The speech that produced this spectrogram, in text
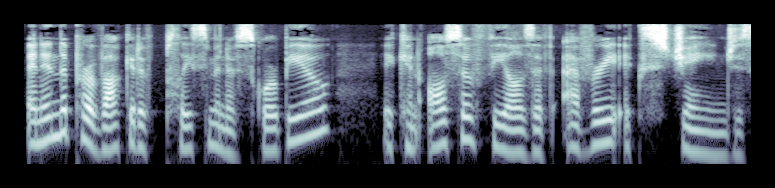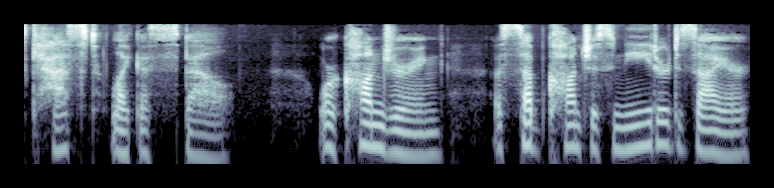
And in the provocative placement of Scorpio, it can also feel as if every exchange is cast like a spell, or conjuring a subconscious need or desire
